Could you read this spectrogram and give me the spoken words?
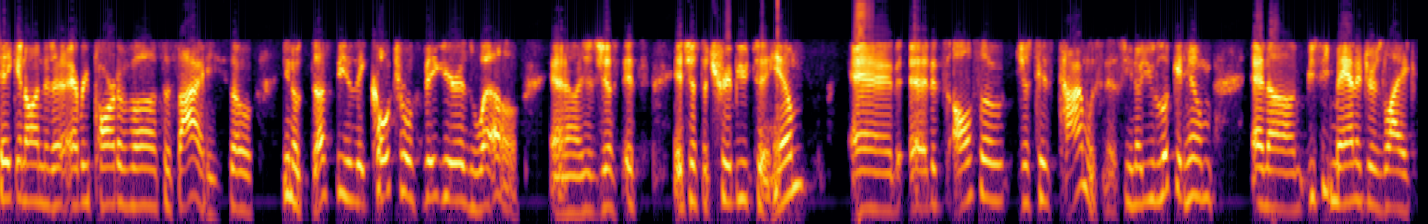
taking on to every part of uh, society. So you know, Dusty is a cultural figure as well, and uh, it's just it's it's just a tribute to him, and, and it's also just his timelessness. You know, you look at him and um, you see managers like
